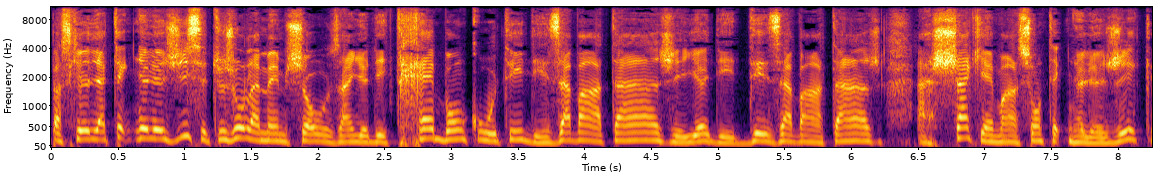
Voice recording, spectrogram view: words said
parce que la technologie, c'est toujours la même chose. Hein? Il y a des très bons côtés, des avantages et il y a des désavantages à chaque invention technologique.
